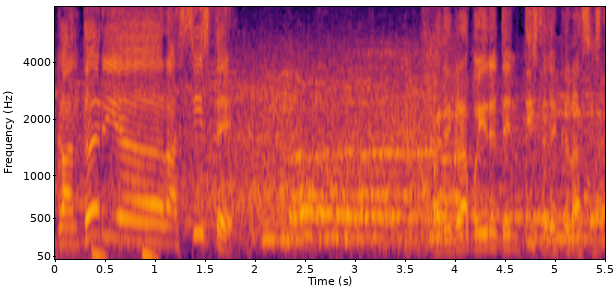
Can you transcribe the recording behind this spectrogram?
Scandări uh, rasiste. Mai degrabă iredentiste decât rasiste.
